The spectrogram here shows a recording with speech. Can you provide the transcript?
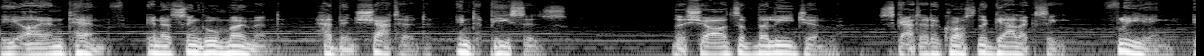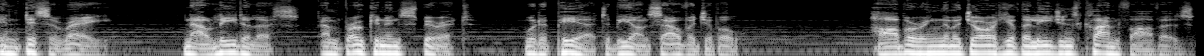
The Iron Tenth, in a single moment, had been shattered into pieces. The shards of the Legion, scattered across the galaxy, fleeing in disarray, now leaderless and broken in spirit, would appear to be unsalvageable. Harboring the majority of the Legion's clan fathers,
